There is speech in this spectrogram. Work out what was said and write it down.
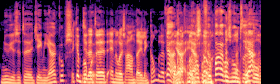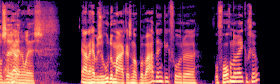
Nu is het eh, Jamie Jacobs. Ik heb idee dat eh, de NOS-aandelen in Cambuur heeft Ja, er ja, lopen veel parels rond Ja, volgens ja. de NOS. Ja, dan hebben ze hoedemakers nog bewaard, denk ik, voor, eh, voor volgende week of zo.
